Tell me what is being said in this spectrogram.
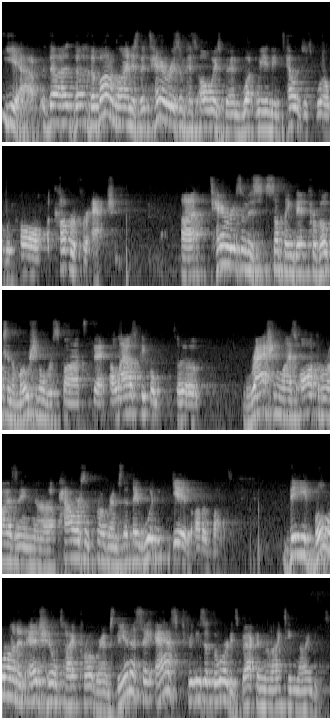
Yeah, the, the, the bottom line is that terrorism has always been what we in the intelligence world would call a cover for action. Uh, terrorism is something that provokes an emotional response that allows people to rationalize authorizing uh, powers and programs that they wouldn't give otherwise. The Bull Run and Edgehill type programs, the NSA asked for these authorities back in the 1990s.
